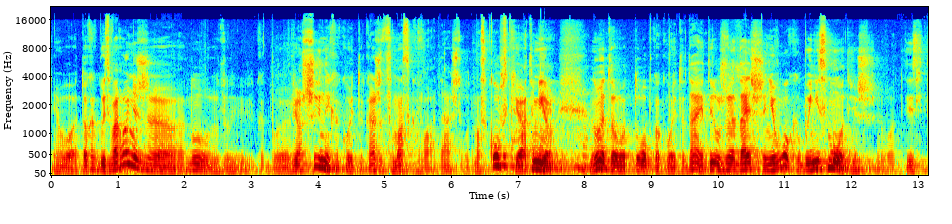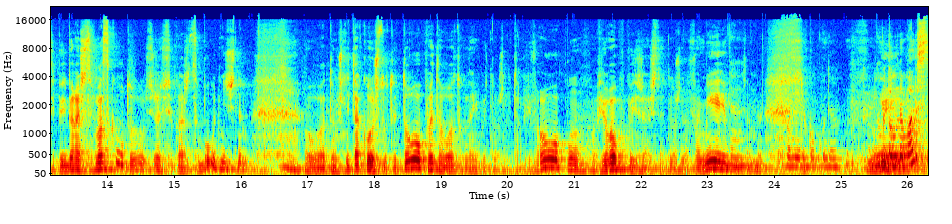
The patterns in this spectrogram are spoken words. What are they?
Вот. То как бы из Воронежа, ну, как бы вершиной какой-то кажется Москва, да, что вот московский артмир, ну, это вот топ какой-то, да, и ты уже дальше него как бы и не смотришь. Если ты перебираешься в Москву, то все, все кажется будничным. Вот, потому что не такое, что ты топ, это вот куда-нибудь нужно там в Европу, в Европу приезжаешь, это нужно в Америку. Да. Там, да. В Америку куда? Ну, Потом на Марс?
